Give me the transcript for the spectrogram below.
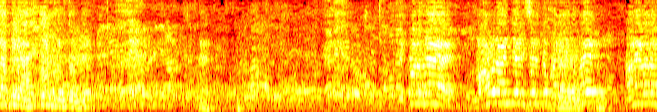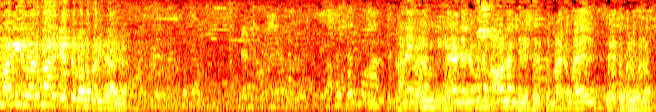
மேல அப்படியே அஞ்சு கொடுத்தாரு இப்பொழுது மௌன அஞ்சலி செலுத்தப்படுகிறது அனைவரும் அருகில் வருமாறு கேட்டுக் கொள்ளப்படுகிறார்கள் அனைவரும் இரண்டு நிமிடம் மௌன அஞ்சலி செலுத்தும் பணிகளை கேட்டுக் கொள்கிறோம்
